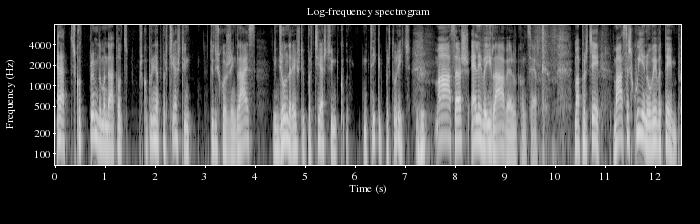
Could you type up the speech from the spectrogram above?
era scot prima domandato scot prima per c'è un tu dici cosa in inglese in giorno resto per c'è un un ticket per Zurich ma sai e leva ir là ver il concerto ma per c'è ma sai qui non aveva tempo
